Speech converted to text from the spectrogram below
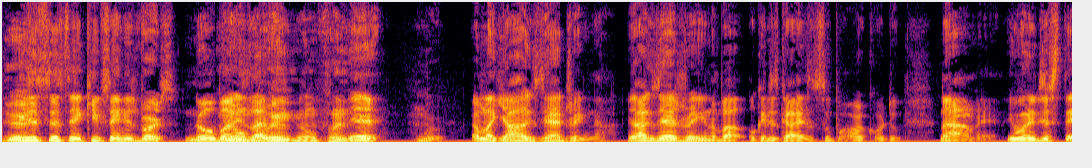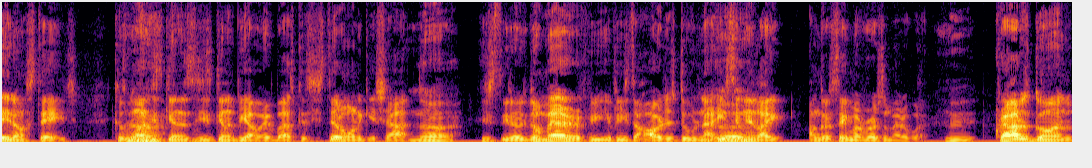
Yeah. He just sits there and keeps saying his verse. Nobody's left. blink, you don't blink. Yeah. I'm like, y'all exaggerating now. Y'all exaggerating about okay, this guy is a super hardcore dude. Nah, man, he wouldn't have just stayed on stage. Cause one, he's gonna he's gonna be out with everybody else because he still don't want to get shot. Nah. He's, you know, it don't matter if he if he's the hardest dude or not. He's sitting there like, I'm gonna say my verse no matter what. Crowd is gone, the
